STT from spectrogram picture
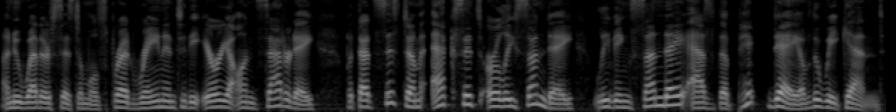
A new weather system will spread rain into the area on Saturday, but that system exits early Sunday, leaving Sunday as the pick day of the weekend.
